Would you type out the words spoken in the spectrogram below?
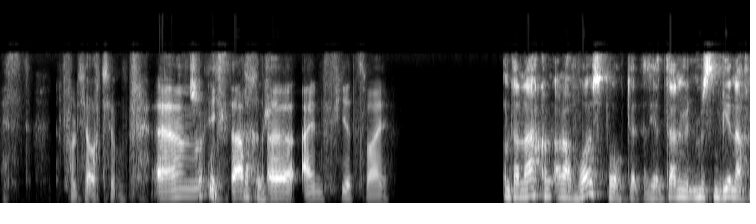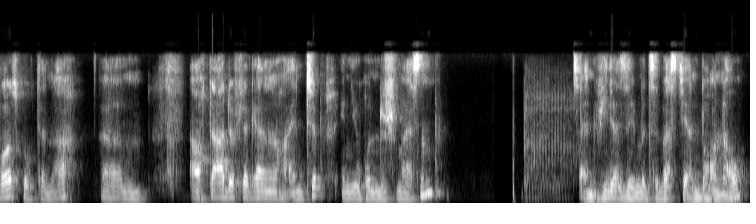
Mist, das wollte ich auch tippen. Ähm, ich sag äh, ein 4-2. Und danach kommt auch noch Wolfsburg. Also jetzt dann müssen wir nach Wolfsburg danach. Ähm, auch da dürft ihr gerne noch einen Tipp in die Runde schmeißen. Das ist ein Wiedersehen mit Sebastian Bornau.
